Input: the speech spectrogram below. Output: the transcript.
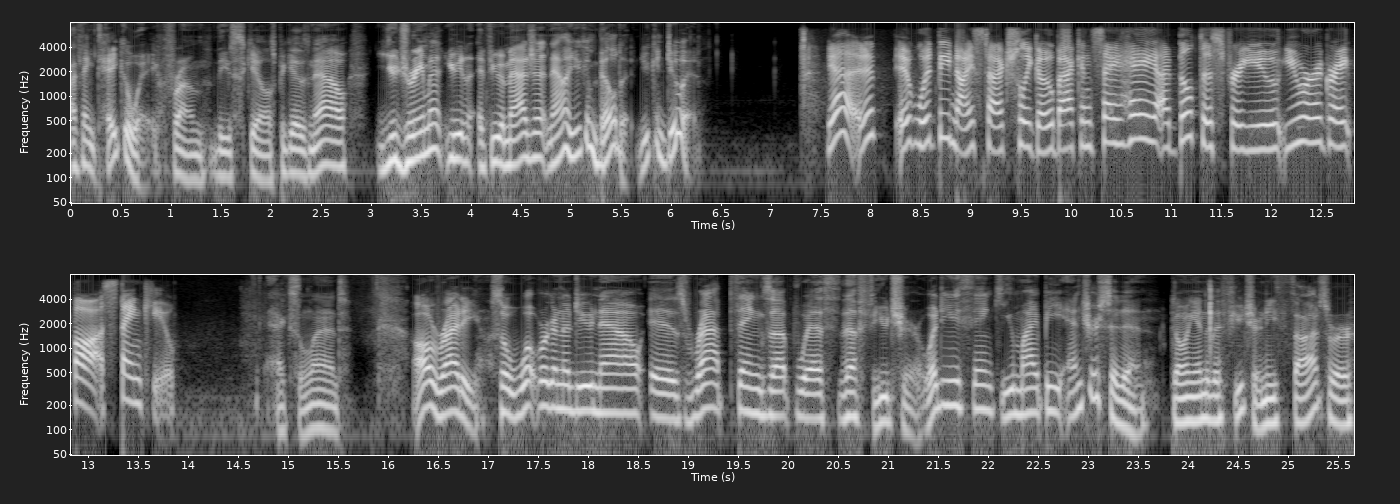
I think takeaway from these skills because now you dream it, you if you imagine it now, you can build it. You can do it. Yeah, it it would be nice to actually go back and say, "Hey, I built this for you. You are a great boss. Thank you." Excellent. Alrighty, so what we're gonna do now is wrap things up with the future. What do you think you might be interested in going into the future? Any thoughts or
